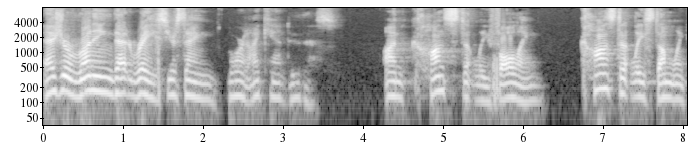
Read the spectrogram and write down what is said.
As you're running that race, you're saying, Lord, I can't do this. I'm constantly falling, constantly stumbling,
